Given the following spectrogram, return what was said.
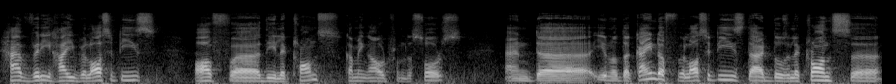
have very high velocities of uh, the electrons coming out from the source and uh, you know the kind of velocities that those electrons uh,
